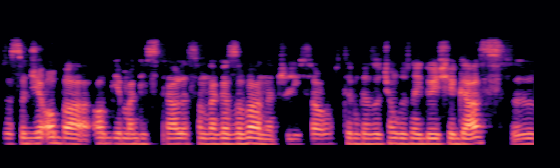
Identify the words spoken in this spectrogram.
w zasadzie oba, obie magistrale są nagazowane, czyli są, w tym gazociągu znajduje się gaz e,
